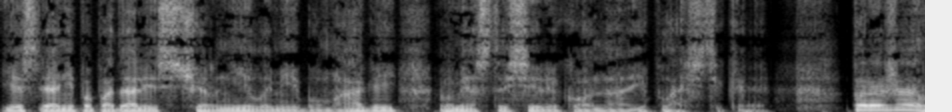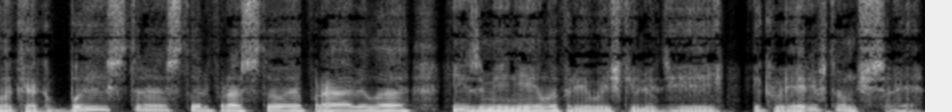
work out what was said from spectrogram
если они попадались с чернилами и бумагой вместо силикона и пластика. Поражало, как быстро столь простое правило изменило привычки людей, и Квери в том числе.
